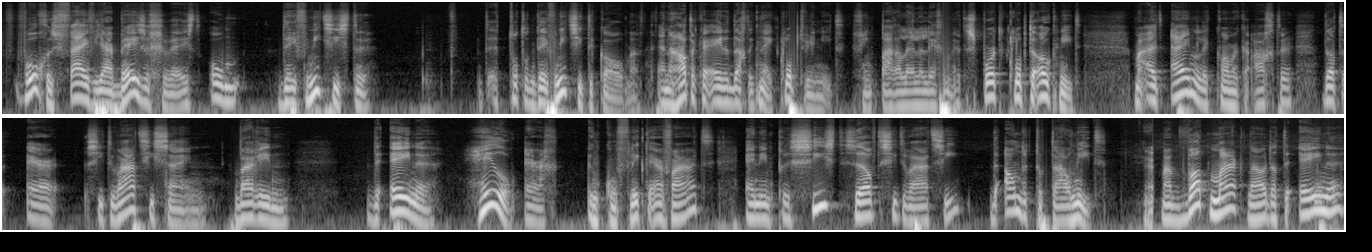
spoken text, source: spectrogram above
vervolgens vijf jaar bezig geweest om definities te, tot een definitie te komen. En dan had ik er een en dacht ik, nee, klopt weer niet. Ging parallellen leggen met de sport, klopte ook niet. Maar uiteindelijk kwam ik erachter dat er situaties zijn waarin de ene heel erg een conflict ervaart en in precies dezelfde situatie de ander totaal niet. Ja. Maar wat maakt nou dat de ene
